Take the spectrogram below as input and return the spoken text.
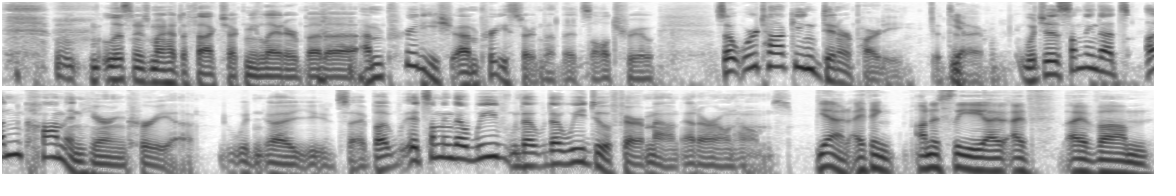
Listeners might have to fact check me later, but uh, I'm pretty sure, I'm pretty certain that it's all true. So we're talking dinner party today, Yeah. which is something that's uncommon here in Korea. Would uh, you'd say, but it's something that we that, that we do a fair amount at our own homes. Yeah, I think honestly, I, I've I've um,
